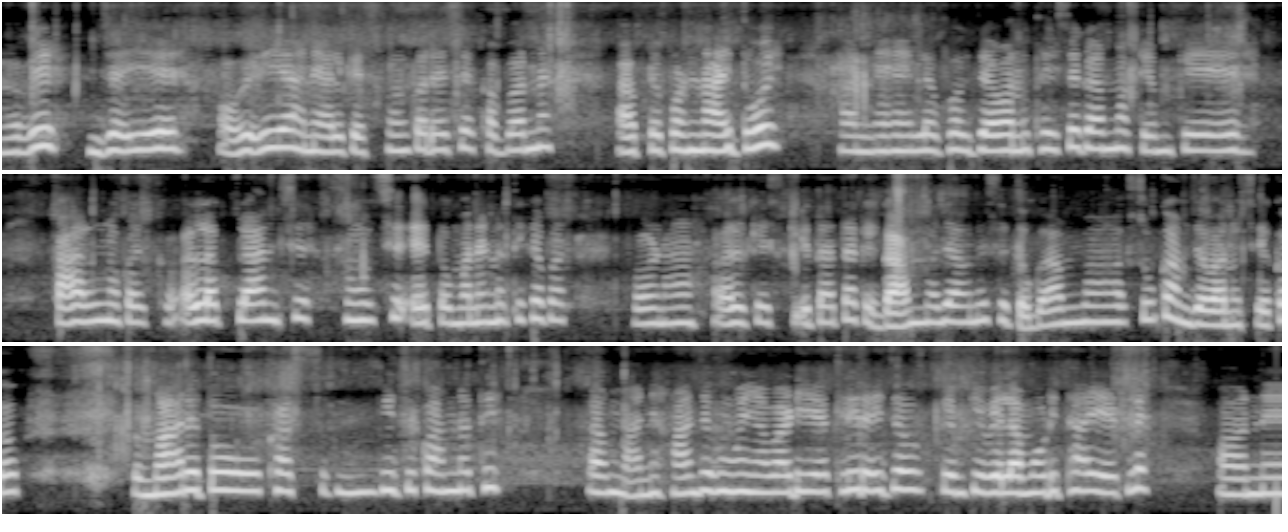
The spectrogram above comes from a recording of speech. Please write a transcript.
હવે જઈએ ઓળીએ અને અલ્કેશ શું કરે છે ખબર નહીં. આપણે પણ નાહી ધોઈ અને લગભગ જવાનું થઈ છે ગામમાં. કેમ કે કાલનો કંઈક અલગ પ્લાન છે, શું છે એ તો મને નથી ખબર. પણ અલ્કેશ કહેતા હતા કે ગામમાં જવાનું છે, તો ગામમાં શું કામ જવાનું છે કહું? તો મારે તો ખાસ બીજું કામ નથી. આમ અને સાંજે હું અહીંયા વાડીએ એકલી રહી જાઉં, કેમ કે વહેલા મોડી થાય એટલે. અને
